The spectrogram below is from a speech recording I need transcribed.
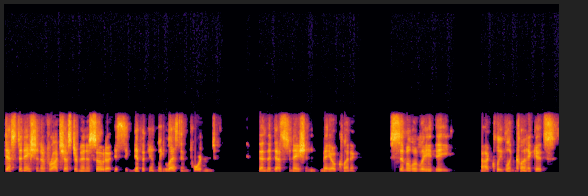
destination of Rochester, Minnesota is significantly less important than the destination Mayo Clinic. Similarly, the uh, Cleveland Clinic, it's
